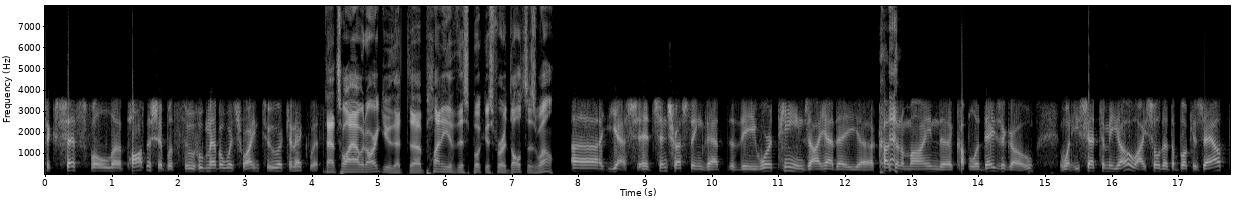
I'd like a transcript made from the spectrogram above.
successful uh, partnership with whomever we're trying to uh, connect with. That's why I would argue that uh, plenty of this book is for adults as well. Uh, yes, it's interesting that the word teens. I had a uh, cousin of mine a couple of days ago when he said to me, "Oh, I saw that the book is out."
